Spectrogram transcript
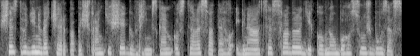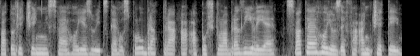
V 6 hodin večer papež František v římském kostele svatého Ignáce slavil děkovnou bohoslužbu za svatořečení svého jezuitského spolubratra a apoštola Brazílie, svatého Josefa Ančety.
